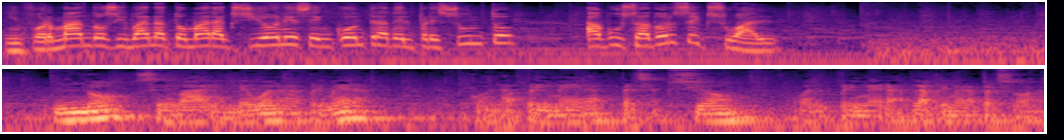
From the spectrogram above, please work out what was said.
informando si van a tomar acciones en contra del presunto abusador sexual. No se vayan de buenas a primeras con la primera percepción o el primera, la primera persona.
